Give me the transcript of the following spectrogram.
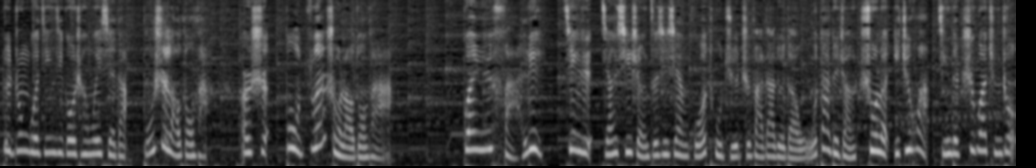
对中国经济构成威胁的不是劳动法，而是不遵守劳动法。关于法律，近日江西省资溪县国土局执法大队的吴大队长说了一句话，惊得吃瓜群众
